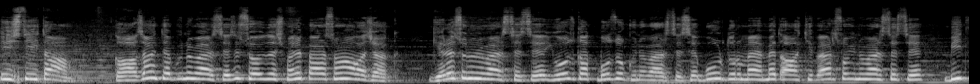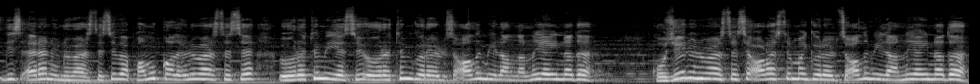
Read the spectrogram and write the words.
İstihdam Gaziantep Üniversitesi sözleşmeli personel alacak. Giresun Üniversitesi, Yozgat Bozok Üniversitesi, Burdur Mehmet Akif Ersoy Üniversitesi, Bitlis Eren Üniversitesi ve Pamukkale Üniversitesi öğretim üyesi, öğretim görevlisi alım ilanlarını yayınladı. Kocaeli Üniversitesi araştırma görevlisi alım ilanını yayınladı.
